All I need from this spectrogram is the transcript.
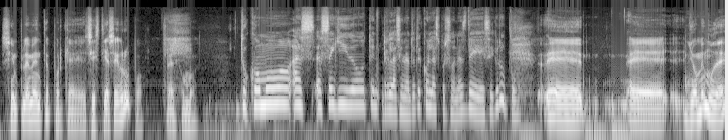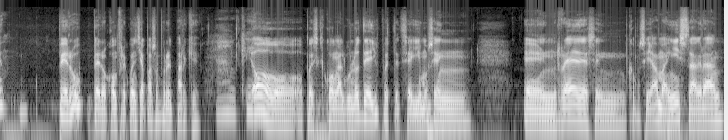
simplemente porque existía ese grupo. Es como, ¿Tú cómo has, seguido relacionándote con las personas de ese grupo? Eh, eh, yo me mudé, pero, pero con frecuencia paso por el parque. Ah, ok. O, pues con algunos de ellos pues seguimos en, en redes, en, ¿cómo se llama? En Instagram.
